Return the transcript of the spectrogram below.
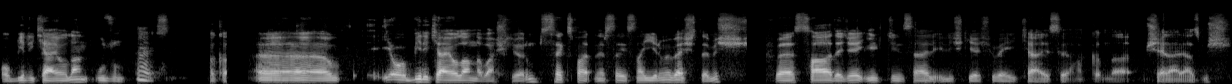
o bir hikaye olan uzun. Evet. Ee, o bir hikaye olanla başlıyorum. Seks partner sayısına 25 demiş ve sadece ilk cinsel ilişki yaşı ve hikayesi hakkında bir şeyler yazmış.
